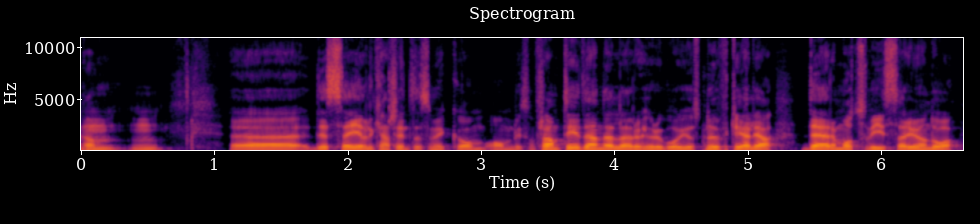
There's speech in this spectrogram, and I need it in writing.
Ja. Mm, mm. Eh, det säger väl kanske inte så mycket om, om liksom framtiden eller hur det går just nu för Telia. Däremot så visar det ju ändå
